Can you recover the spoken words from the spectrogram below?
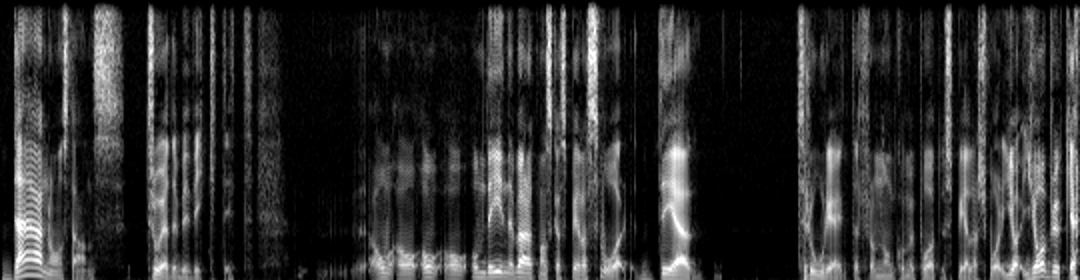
Där någonstans tror jag det blir viktigt om, om, om, om det innebär att man ska spela svår, det tror jag inte, för om någon kommer på att du spelar svår. Jag, jag brukar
